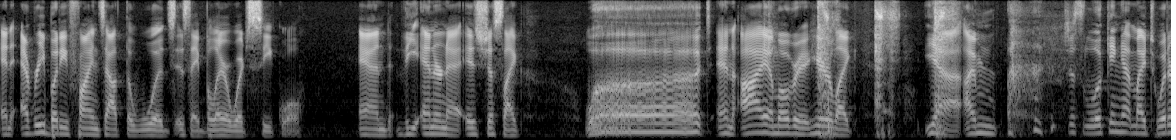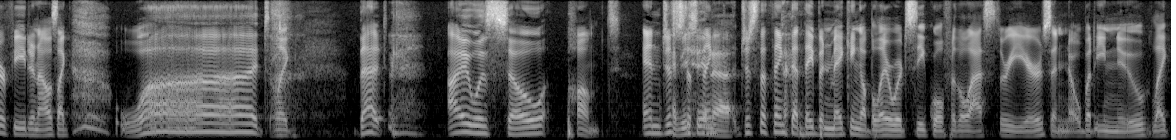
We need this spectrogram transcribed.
and everybody finds out The Woods is a Blair Witch sequel and the internet is just like, what? And I am over here like, yeah, I'm just looking at my Twitter feed and I was like, what? Like that. I was so pumped. And just Have to think, that? just to think that they've been making a Blair Witch sequel for the last three years and nobody knew, like,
